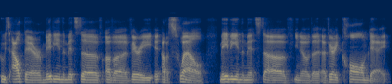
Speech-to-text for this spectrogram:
who's out there, maybe in the midst of of a very of a swell, maybe in the midst of you know the a very calm day.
